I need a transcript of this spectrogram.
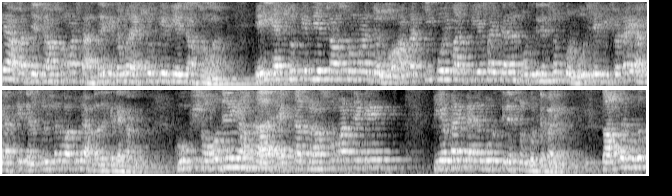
যে আমার যে ট্রান্সফরমারটা আছে, এটা হলো 100 কেভিএ ট্রান্সফরমার এই 100 কেভিএ ট্রান্সফরমারের জন্য আমরা কি পরিমাণ পিএফআই প্যানেল বোর্ড সিলেকশন করব সেই বিষয়টাই আমি আজকে ক্যালকুলেশনের মাধ্যমে আপনাদেরকে দেখাবো। খুব সহজেই আমরা একটা ট্রান্সফরমার থেকে পিএফআই প্যানেল বোর্ড সিলেকশন করতে পারি। তো আমাদের মূলত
